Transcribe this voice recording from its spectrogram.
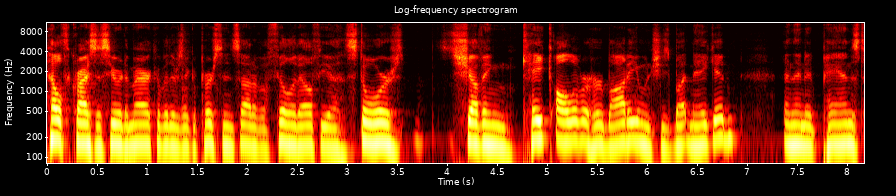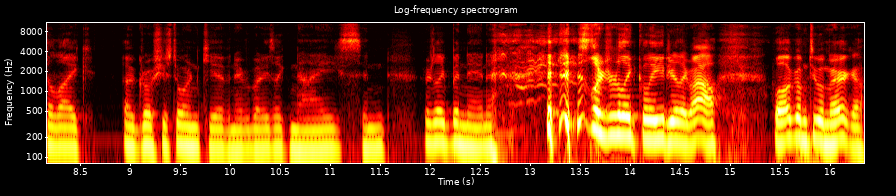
health crisis here in America, but there's like a person inside of a Philadelphia store shoving cake all over her body when she's butt naked, and then it pans to like a grocery store in Kiev, and everybody's like nice, and there's like banana. it just looks really clean. You're like, wow, welcome to America.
